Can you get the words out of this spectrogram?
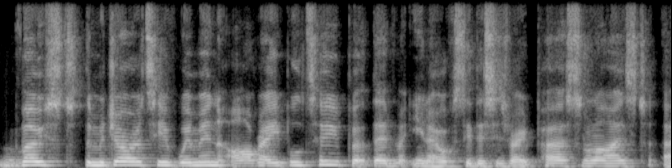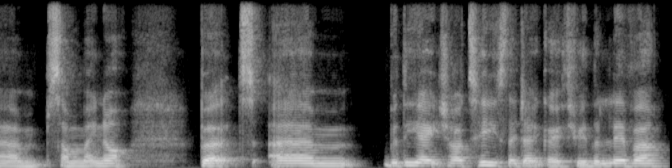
most the majority of women are able to but then you know obviously this is very personalized um, some may not but um, with the HRTs they don't go through the liver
